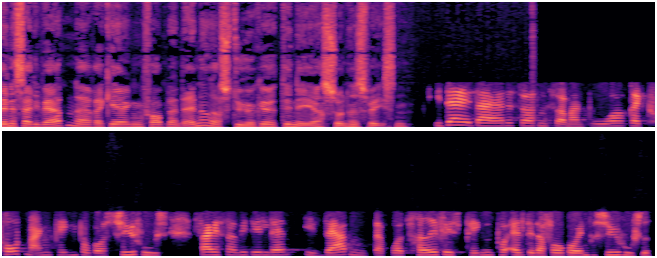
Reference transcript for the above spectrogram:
Den er sat i verden af regeringen for blandt andet at styrke det nære sundhedsvæsen. I dag der er det sådan, at man bruger rekordmange penge på vores sygehus. Faktisk er vi det land i verden, der bruger tredje flest penge på alt det, der foregår inde på sygehuset.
